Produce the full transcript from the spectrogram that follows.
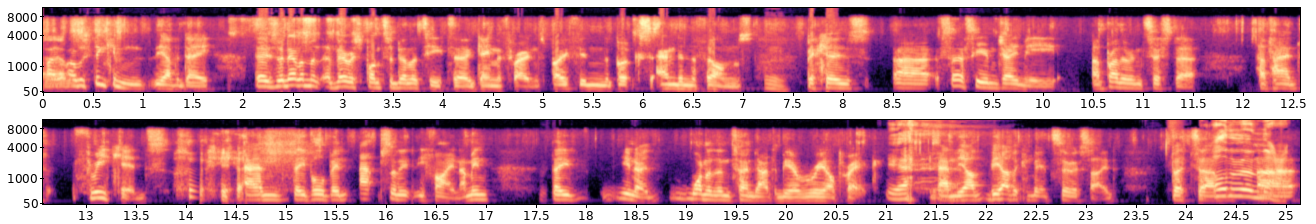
I, I was thinking the other day. There's an element of irresponsibility to Game of Thrones, both in the books and in the films, because uh, Cersei and Jaime, a brother and sister, have had three kids, yeah. and they've all been absolutely fine. I mean, they've, you know, one of them turned out to be a real prick, Yeah. and the other, the other committed suicide. But um, other than that, uh,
